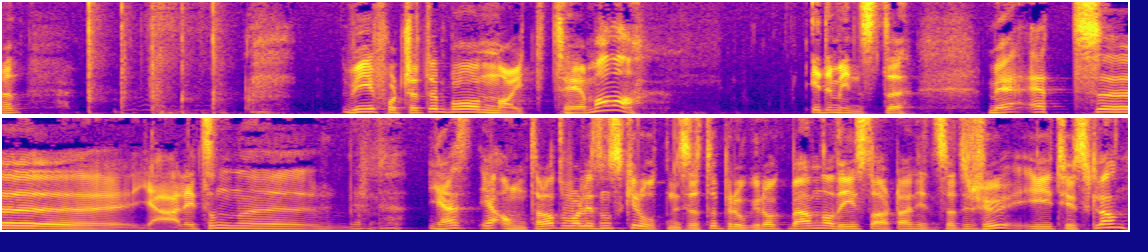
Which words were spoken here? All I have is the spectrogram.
Men vi fortsetter på Night-tema, da. I det minste. Med et uh, ja, litt sånn jeg, jeg, antar at det var litt sånn skrotnissete progrock-band da de starta i 1977 i Tyskland.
